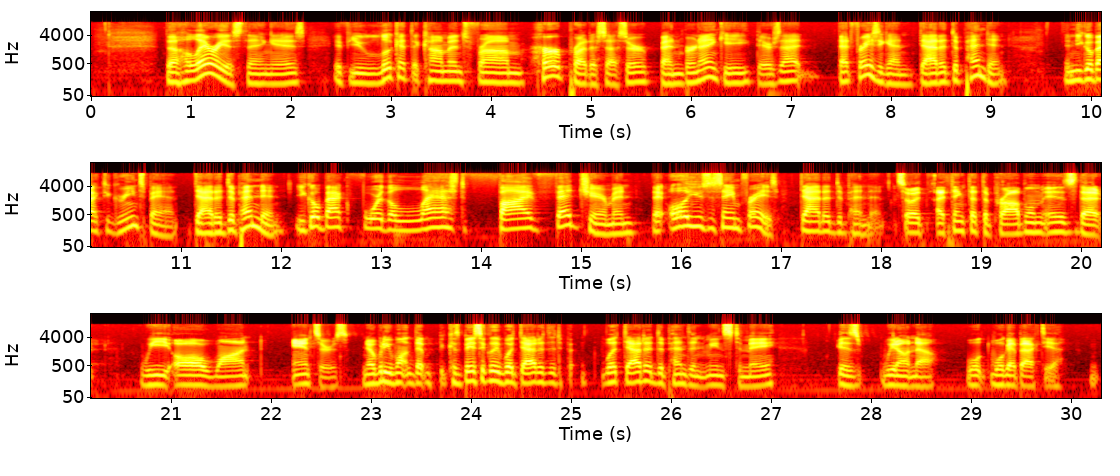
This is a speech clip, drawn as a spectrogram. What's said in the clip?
The hilarious thing is, if you look at the comments from her predecessor, Ben Bernanke, there's that, that phrase again, data dependent. Then you go back to Greenspan, data dependent. You go back for the last five Fed chairmen, they all use the same phrase, data dependent. So I, I think that the problem is that we all want answers. Nobody want that because basically what data dep what data dependent means to me is we don't know. We'll we'll get back to you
